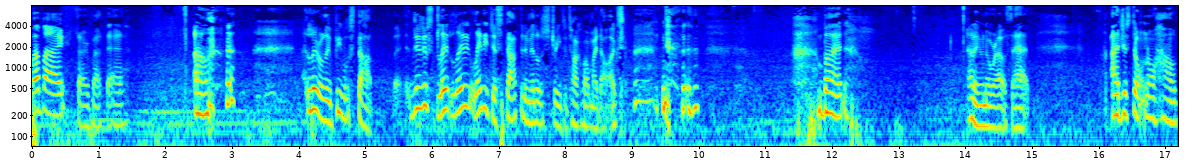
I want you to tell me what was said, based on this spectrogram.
Bye bye. Sorry about that. Um, literally, people stop. They just lady, lady just stopped in the middle of the street to talk about my dogs. but I don't even know where I was at. I just don't know how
